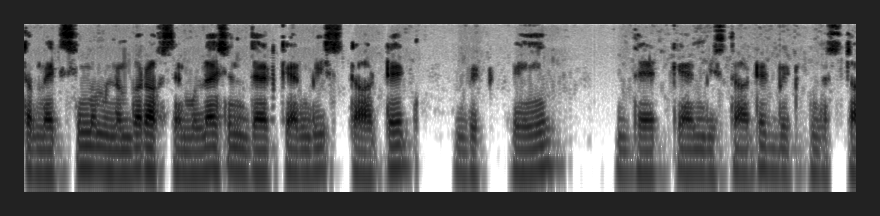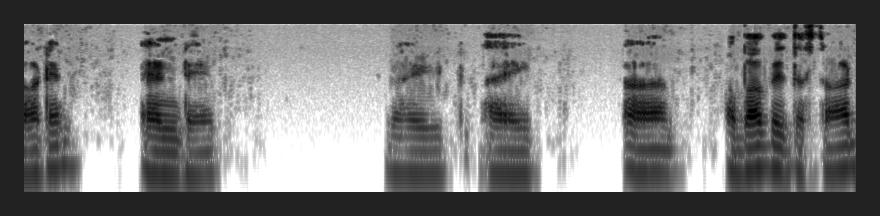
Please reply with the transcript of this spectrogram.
the maximum number of simulation that can be started between that can be started between the start and end date. Right like uh, above is the start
